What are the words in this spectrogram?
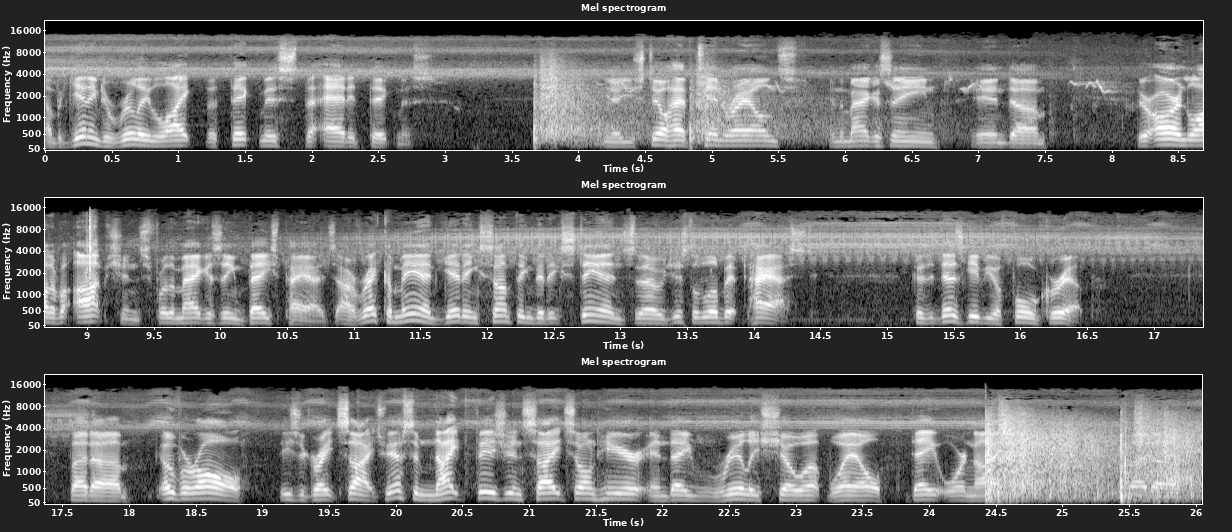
I'm beginning to really like the thickness, the added thickness. You know, you still have 10 rounds in the magazine and um, there are a lot of options for the magazine base pads. I recommend getting something that extends though just a little bit past because it does give you a full grip. But um, overall, these are great sights. We have some night vision sights on here and they really show up well day or night. But uh,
